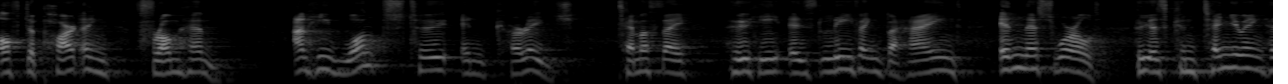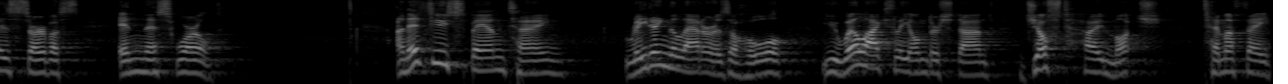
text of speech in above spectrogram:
of departing from him, and he wants to encourage Timothy who he is leaving behind in this world, who is continuing his service in this world. And if you spend time reading the letter as a whole, you will actually understand just how much Timothy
